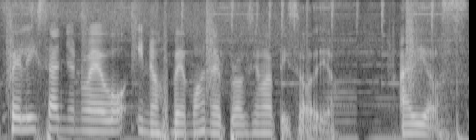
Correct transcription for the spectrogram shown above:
feliz año nuevo y nos vemos en el próximo episodio. Adiós.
